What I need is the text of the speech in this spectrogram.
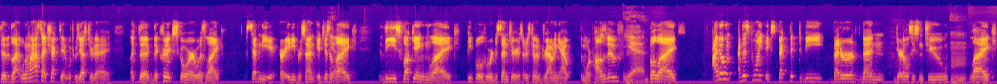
like the when last I checked it, which was yesterday, like the the critic score was like seventy or eighty percent. It just Yeah. like these fucking like people who are dissenters are just kind of drowning out the more positive. Yeah. But like, I don't at this point expect it to be better than Daredevil season two. Mm. Like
